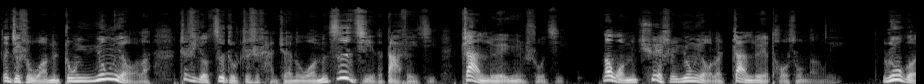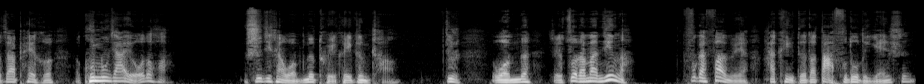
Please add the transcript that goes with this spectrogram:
那就是我们终于拥有了，这是有自主知识产权的，我们自己的大飞机，战略运输机。那我们确实拥有了战略投送能力，如果再配合空中加油的话，实际上我们的腿可以更长，就是我们的这个作战半径啊，覆盖范围啊，还可以得到大幅度的延伸。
